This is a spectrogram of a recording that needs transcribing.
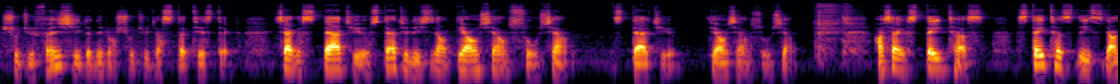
数据分析的那种数据叫 statistic。下一个 statue，statue 的意思叫雕像、塑像，statue 雕像、塑像。好，下一个 status，status 的意思叫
